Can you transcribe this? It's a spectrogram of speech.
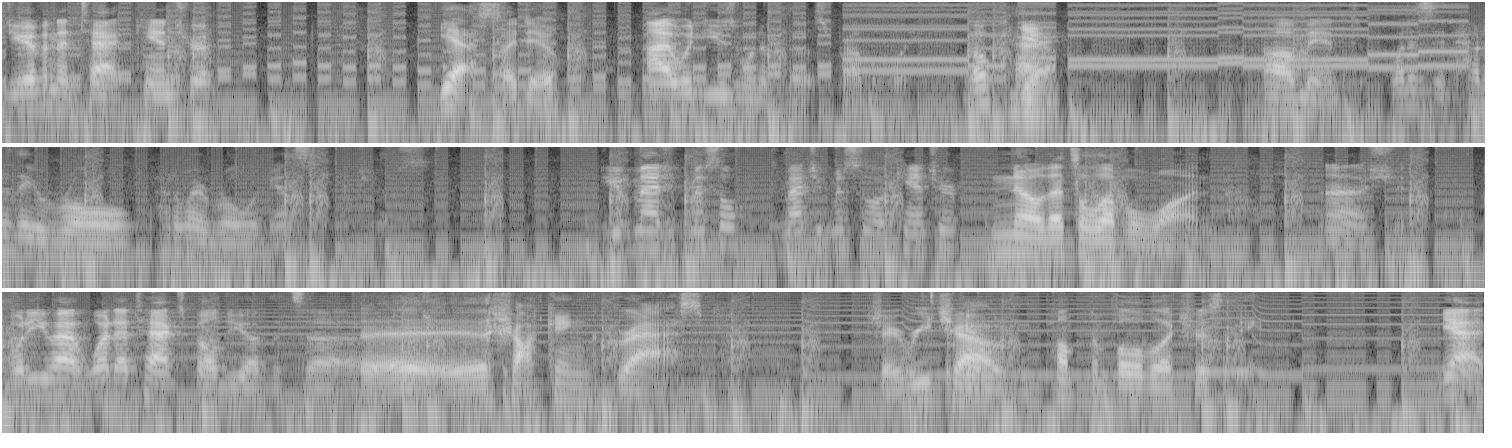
Do you have an attack cantrip? Yes, I do. I would use one of those probably. Okay. Yeah. Oh man, what is it? How do they roll? How do I roll against cantrips? Do you have magic missile? Is magic missile a cantrip? No, that's a level one. Ah shit. What do you have? What attack spell do you have that's uh? Uh, shocking grasp. Should I reach out and pump them full of electricity? Yeah,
